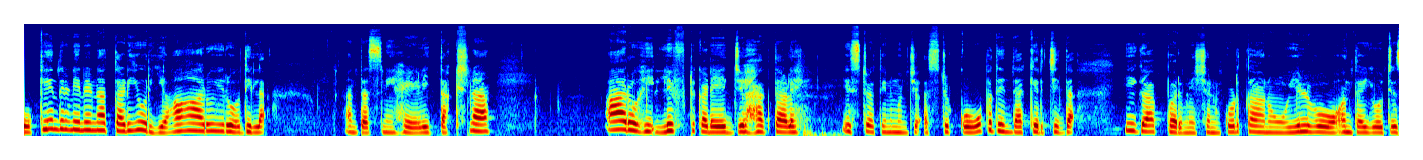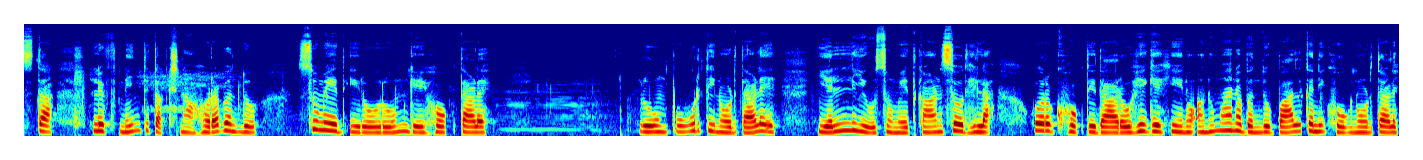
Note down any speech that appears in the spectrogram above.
ಓಕೆ ಅಂದರೆ ನಿನ್ನನ್ನು ತಡೆಯೋರು ಯಾರೂ ಇರೋದಿಲ್ಲ, ಅಂತ ಸ್ನೇಹ ಹೇಳಿದ ತಕ್ಷಣ ಆರೋಹಿ ಲಿಫ್ಟ್ ಕಡೆ ಹೆಜ್ಜೆ ಹಾಕ್ತಾಳೆ. ಇಷ್ಟೊತ್ತಿನ ಮುಂಚೆ ಅಷ್ಟು ಕೋಪದಿಂದ ಕಿರ್ಚಿದ್ದ. ಈಗ ಪರ್ಮಿಷನ್ ಕೊಡ್ತಾನೋ ಇಲ್ವೋ ಅಂತ ಯೋಚಿಸ್ತಾ ಲಿಫ್ಟ್ ನಿಂತ ತಕ್ಷಣ ಹೊರಬಂದು ಸುಮೇಧ್ ಇರೋ ರೂಮ್ಗೆ ಹೋಗ್ತಾಳೆ. ರೂಮ್ ಪೂರ್ತಿ ನೋಡ್ತಾಳೆ, ಎಲ್ಲಿಯೂ ಸುಮೇಧ್ ಕಾಣಿಸೋದಿಲ್ಲ. ಹೊರಗೆ ಹೋಗ್ತಿದ್ದ ಆರೋಹಿಗೆ ಏನೋ ಅನುಮಾನ ಬಂದು ಬಾಲ್ಕನಿಗೆ ಹೋಗಿ ನೋಡ್ತಾಳೆ.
